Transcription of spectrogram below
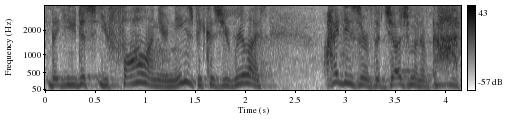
that you just you fall on your knees because you realize I deserve the judgment of God.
